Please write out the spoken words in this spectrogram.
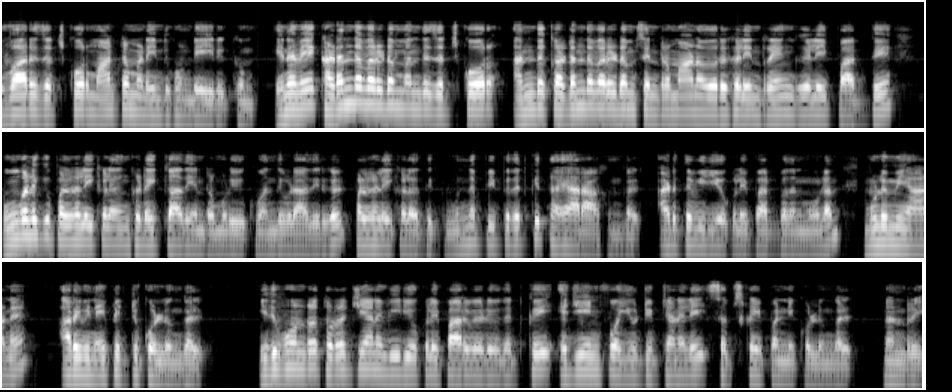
இவ்வாறு ஜட்ஸ்கோர் மாற்றம் மாற்றமடைந்து கொண்டே இருக்கும். எனவே கடந்த வருடம் வந்த ஜட்ஸ்கோர் அந்த கடந்த வருடம் சென்ற மாணவர்களின் ரேங்குகளை பார்த்து உங்களுக்கு பல்கலைக்கழகம் கிடைக்காது என்ற முடிவுக்கு வந்து விடாதீர்கள். பல்கலைக்கழகத்திற்கு விண்ணப்பிப்பதற்கு தயாராகுங்கள். அடுத்த வீடியோக்களை பார்ப்பதன் மூலம் முழுமையான அறிவினை பெற்றுக்கொள்ளுங்கள் இது போன்ற தொடர்ச்சியான வீடியோக்களை பார்வையிடுவதற்கு எஜி இன்ஃபோ யூடியூப் சேனலை சப்ஸ்கிரைப் பண்ணிக்கொள்ளுங்கள். நன்றி.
